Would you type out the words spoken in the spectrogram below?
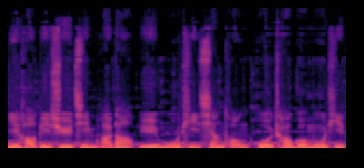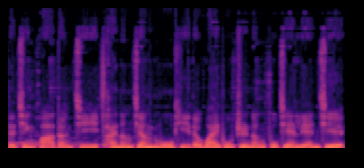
一号必须进化到与母体相同或超过母体的进化等级，才能将母体的外部智能附件连接，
